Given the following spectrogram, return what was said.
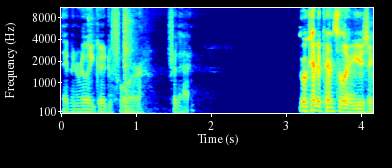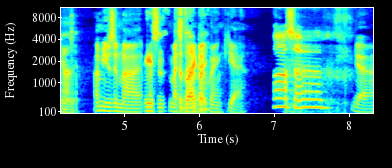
they've been really good for for that. What kind of pencil are you using on it? I'm using my Using my the Stein Blackwing? Blackwing. Yeah, Awesome. yeah.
